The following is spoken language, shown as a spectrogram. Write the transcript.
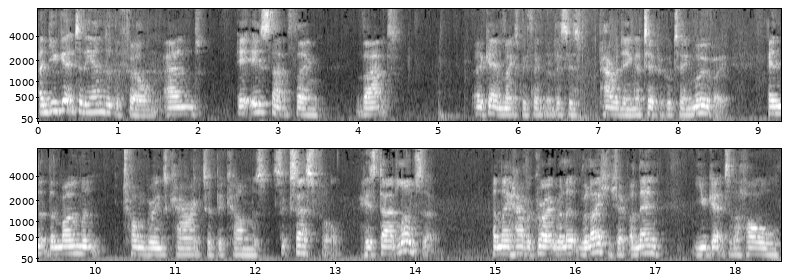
And you get to the end of the film, and it is that thing that, again, makes me think that this is parodying a typical teen movie. In that the moment Tom Green's character becomes successful, his dad loves her, and they have a great rela- relationship. And then you get to the whole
